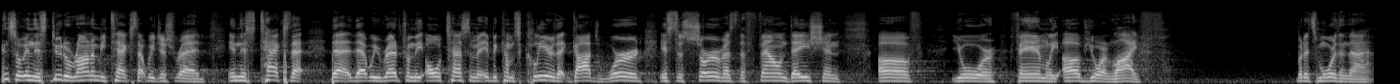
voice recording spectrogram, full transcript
And so, in this Deuteronomy text that we just read, in this text that, that, that we read from the Old Testament, it becomes clear that God's word is to serve as the foundation of your family, of your life. But it's more than that.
